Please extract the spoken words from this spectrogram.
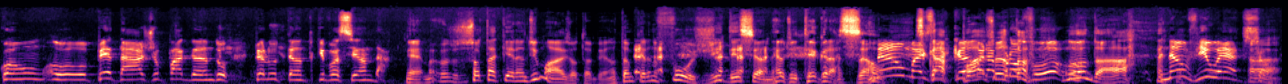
com o pedágio pagando pelo tanto que você andar. É, mas o senhor está querendo demais, JB. Nós estamos querendo fugir desse anel de integração. Não, mas Escapar, a Câmara tá- aprovou. Tá... Não dá. Não viu, Edson? Ah.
